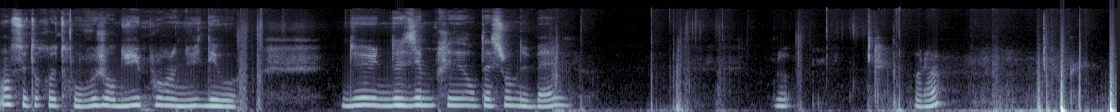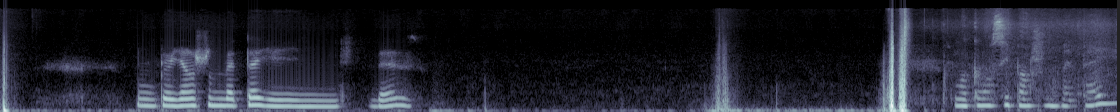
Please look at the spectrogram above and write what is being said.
On se retrouve aujourd'hui pour une vidéo de une deuxième présentation de base. Voilà. Donc euh, il y a un champ de bataille et une petite base. On va commencer par un champ de bataille.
